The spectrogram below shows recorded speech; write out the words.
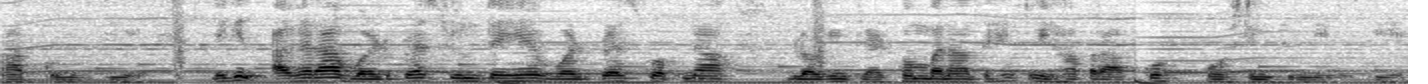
आपको मिलती है। लेकिन अगर आप वर्ड चुनते हैं वर्ड को अपना ब्लॉगिंग प्लेटफॉर्म बनाते हैं तो यहाँ पर आपको होस्टिंग चुननी होती है।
